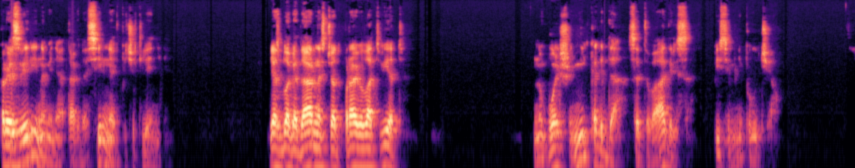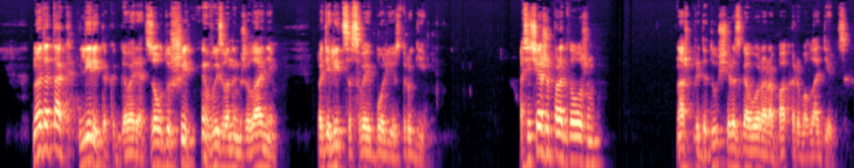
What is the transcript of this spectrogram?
произвели на меня тогда сильное впечатление. Я с благодарностью отправил ответ. но больше никогда с этого адреса писем не получал. Но это так, лирика, как говорят, зов души, вызванным желанием поделиться своей болью с другими. А сейчас же продолжим наш предыдущий разговор о рабах и рабовладельцах.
